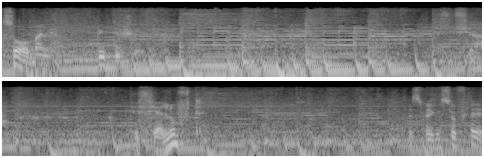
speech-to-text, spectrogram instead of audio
So, meine Herren, bitteschön. Das ist ja. Das ist ja Luft. Deswegen Soufflé.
